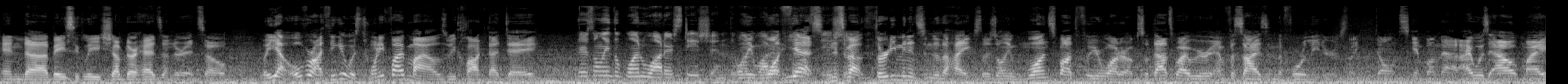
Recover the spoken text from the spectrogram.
and uh, basically shoved our heads under it. So, but yeah, overall, I think it was 25 miles we clocked that day. There's only the one water station. The Only one, water one, yes, and it's about 30 minutes into the hike, so there's only one spot to fill your water up. So that's why we were emphasizing the four liters. Like, don't skimp on that. I was out, my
